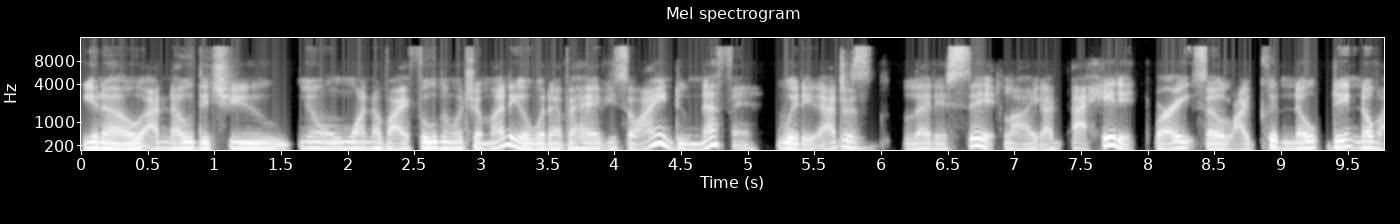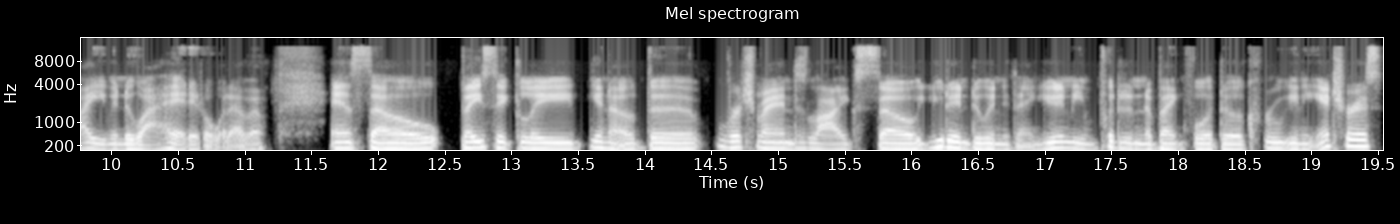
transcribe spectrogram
you know, I know that you, you don't want nobody fooling with your money or whatever have you. So I ain't do nothing with it. I just let it sit. Like I, I hit it, right? So like couldn't know didn't nobody even knew I had it or whatever. And so basically, you know, the rich man is like, so you didn't do anything. You didn't even put it in the bank for it to accrue any interest.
